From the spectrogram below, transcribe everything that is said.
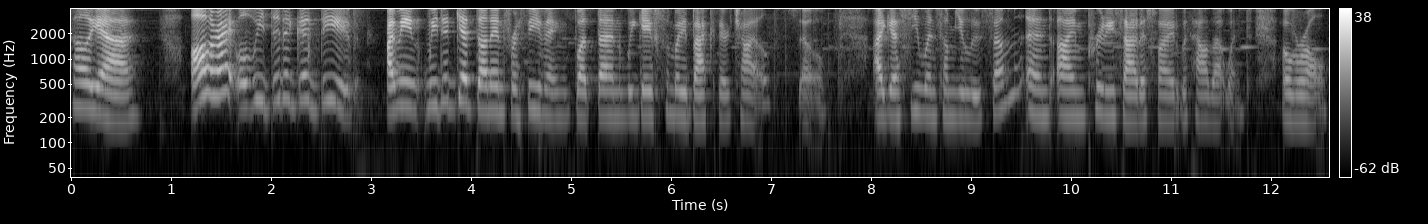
Hell yeah. Alright, well we did a good deed. I mean, we did get done in for thieving, but then we gave somebody back their child, so... I guess you win some, you lose some, and I'm pretty satisfied with how that went overall.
